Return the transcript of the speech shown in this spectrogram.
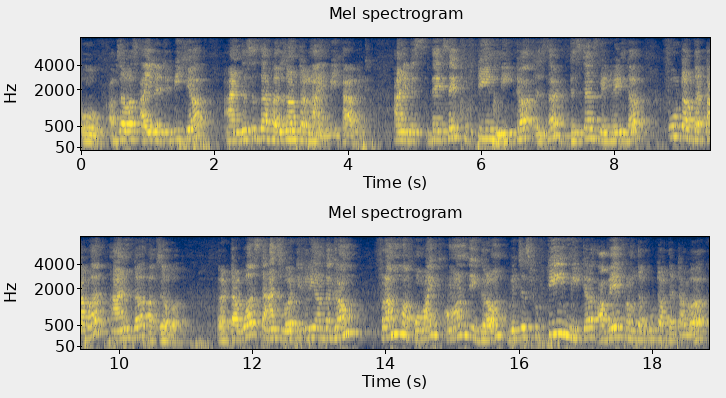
O. Observer's eye let it be here. And this is the horizontal line. We have it. And it is they say 15 meter is the distance between the foot of the tower and the observer. A tower stands vertically on the ground from a point on the ground which is 15 meter away from the foot of the tower,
